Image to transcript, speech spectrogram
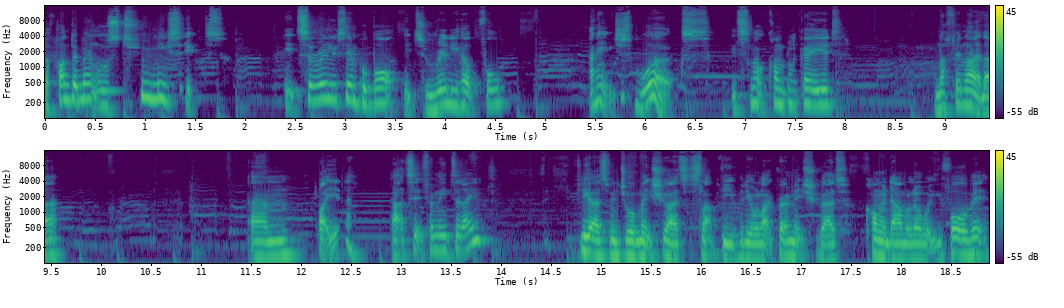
the fundamentals to me, 6. It's a really simple bot, it's really helpful, and it just works. It's not complicated, nothing like that. Um, but yeah, that's it for me today. If you guys have enjoyed, make sure you guys slap the video like button. Make sure you guys comment down below what you thought of it.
